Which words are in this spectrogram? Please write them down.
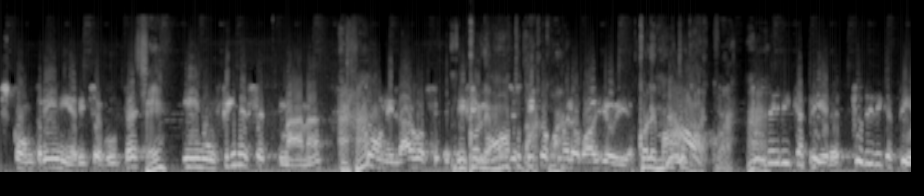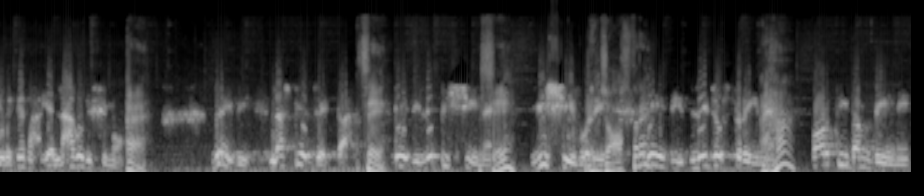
scontrini e ricevute in un fine settimana con il lago di Con moto gestito come lo voglio io. Con le moto No, d'acqua. Tu Eh. devi capire, tu devi capire che vai al lago di Simone. Vedi la spiaggetta, Sì. vedi le piscine, Sì. gli scivoli, Le giostre. vedi le giostrine, Ah. porti i bambini,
